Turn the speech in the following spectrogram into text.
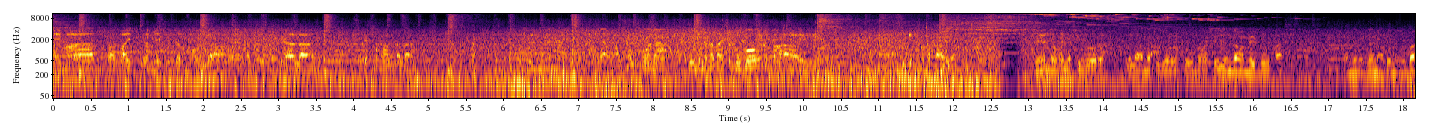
ay magbabike kami sa Dermota o sa Tagalan. Ito nga pala. Kaya cancel muna. Dito muna tayo sa bubong ng bahay. Bilit muna tayo. Ayan, okay na siguro. Wala na siguro ang tulo kasi yun lang ang may butas. Ano rin natin ng iba.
